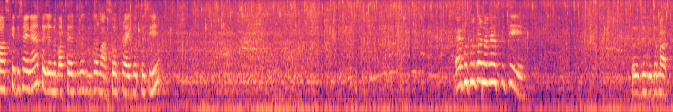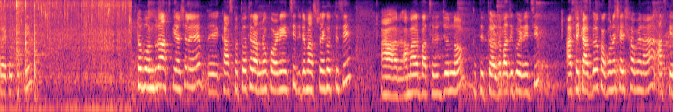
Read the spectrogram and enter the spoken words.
মাছ খেতে চাই না, তো জন্য বাচ্চাদের জন্য দুটো মাছও ফ্রাই করতেছি। এক গোসল করে নামে আসতেছি। তো দুটো মাছ ফ্রাই করতেছি। তো বন্ধুরা, আজকে আসলে কাজ করতে করতে রান্নাও করে নিয়েছি, দুটো মাছ ফ্রাই করতেছি। আর আমার বাচ্চাদের জন্য তিতকলাটা বাজি করে নিয়েছি। আজকে কাজগুলো কখনো শেষ হবে না। আজকে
